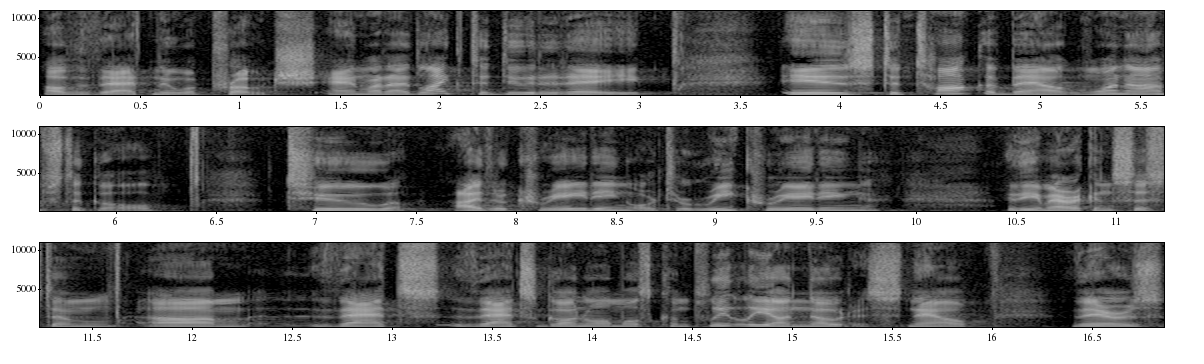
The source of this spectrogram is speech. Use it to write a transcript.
of that new approach. And what I'd like to do today is to talk about one obstacle to either creating or to recreating the American system um, that's, that's gone almost completely unnoticed. Now, there's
